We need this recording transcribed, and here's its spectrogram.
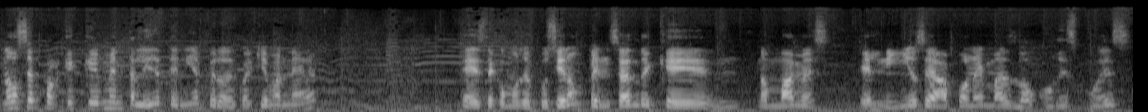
no sé por qué, qué mentalidad tenía, pero de cualquier manera, este, como se pusieron pensando de que, no mames, el niño se va a poner más loco después.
